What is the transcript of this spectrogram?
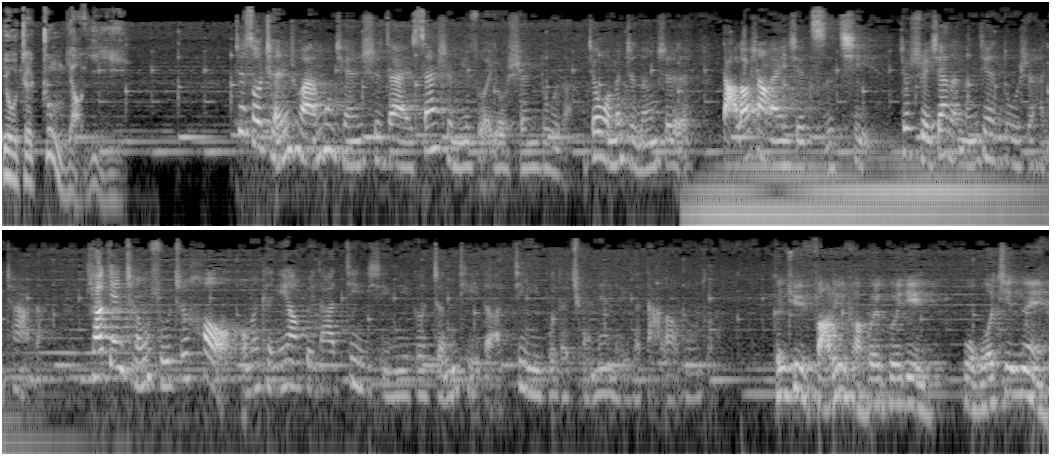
有着重要意义。这艘沉船目前是在三十米左右深度的，就我们只能是打捞上来一些瓷器，就水下的能见度是很差的。条件成熟之后，我们肯定要对它进行一个整体的、进一步的、全面的一个打捞工作。根据法律法规规定，我国境内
